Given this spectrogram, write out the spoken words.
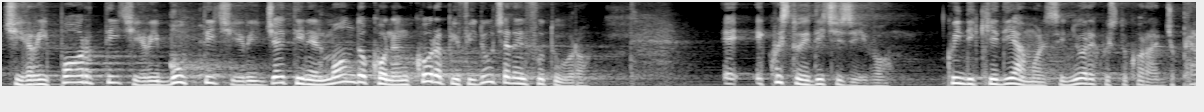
ci riporti, ci ributti, ci rigetti nel mondo con ancora più fiducia nel futuro. E, e questo è decisivo. Quindi chiediamo al Signore questo coraggio per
